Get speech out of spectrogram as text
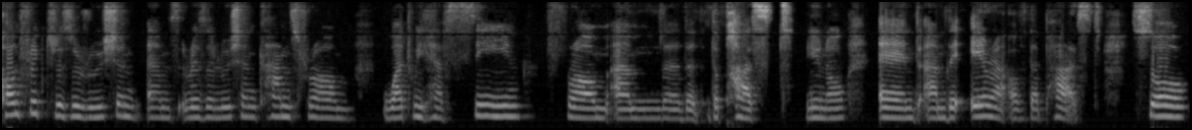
conflict resolution um, resolution comes from what we have seen from um, the, the, the past, you know, and the era of the past. So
